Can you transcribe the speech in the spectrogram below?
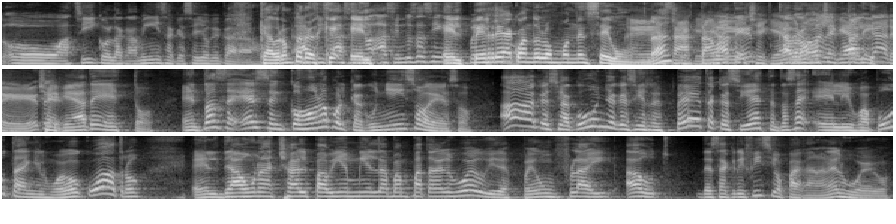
O así con la camisa, qué sé yo qué carajo. Cabrón, pero Así- es que haciendo- él, haciéndose así en él pecho. perrea cuando los monta en segunda. Exactamente. Chequéate, Cabrón, garete. Chequéate esto. Entonces él se encojona porque Acuña hizo eso. Ah, que si Acuña, que si respeta, que si este. Entonces el hijo de puta en el juego 4, él da una charpa bien mierda para empatar el juego y después un fly out de sacrificio para ganar el juego.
